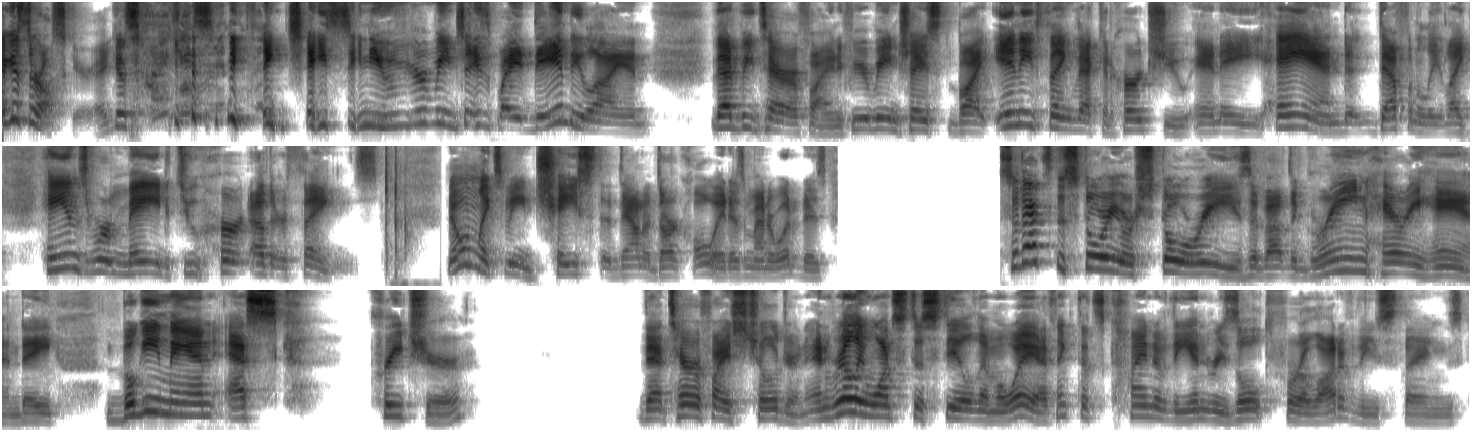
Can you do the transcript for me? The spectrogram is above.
I guess they're all scary. I guess I guess anything chasing you, if you're being chased by a dandelion, that'd be terrifying. If you're being chased by anything that could hurt you, and a hand, definitely, like hands were made to hurt other things. No one likes being chased down a dark hallway, doesn't matter what it is. So that's the story or stories about the green hairy hand, a boogeyman esque creature that terrifies children and really wants to steal them away. I think that's kind of the end result for a lot of these things.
